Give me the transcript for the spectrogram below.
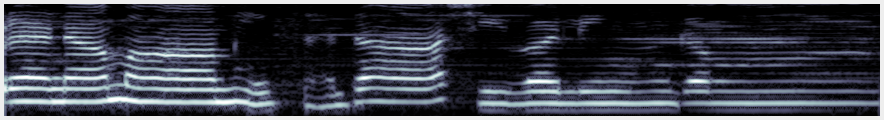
प्रणमामि सदा शिवलिङ्गम्।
